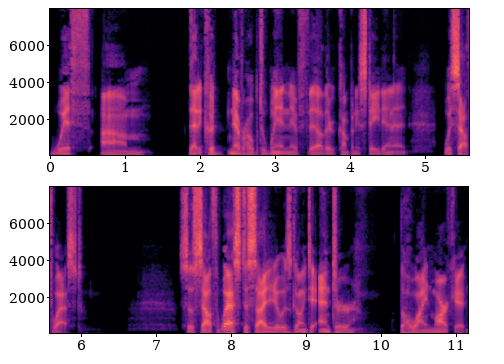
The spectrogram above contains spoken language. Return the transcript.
with um, that it could never hope to win if the other company stayed in it with Southwest. So Southwest decided it was going to enter the Hawaiian market.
